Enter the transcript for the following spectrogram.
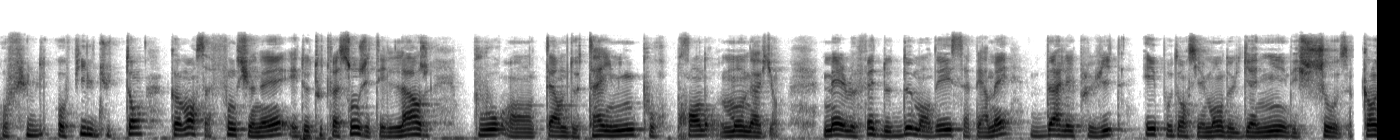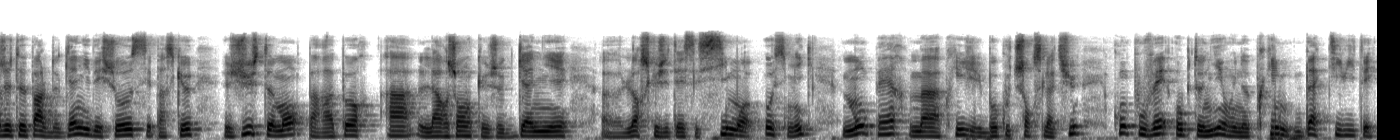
au fil, du temps comment ça fonctionnait et de toute façon, j'étais large pour en termes de timing pour prendre mon avion. Mais le fait de demander, ça permet d'aller plus vite et potentiellement de gagner des choses. Quand je te parle de gagner des choses, c'est parce que justement par rapport à l'argent que je gagnais euh, lorsque j'étais ces 6 mois au SMIC, mon père m'a appris, j'ai eu beaucoup de chance là-dessus, qu'on pouvait obtenir une prime d'activité.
